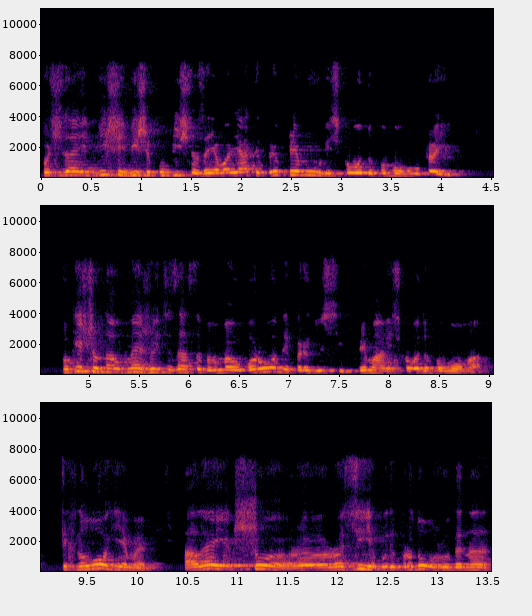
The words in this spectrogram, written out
починає більше і більше публічно заявляти при пряму військову допомогу Україні. Поки що вона обмежується засобами оборони, передусім пряма військова допомога, технологіями. Але якщо Росія буде продовжувати на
